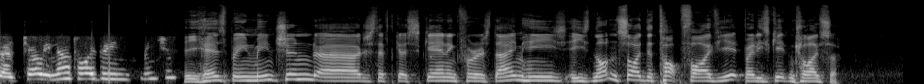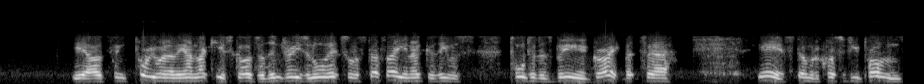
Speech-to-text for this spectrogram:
uh, Charlie Ngatai been mentioned? He has been mentioned. Uh, just have to go scanning for his name. He's he's not inside the top five yet, but he's getting closer. Yeah, I think probably one of the unluckiest guys with injuries and all that sort of stuff, eh? You know, because he was taunted as being a great, but uh, yeah, stumbled across a few problems.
